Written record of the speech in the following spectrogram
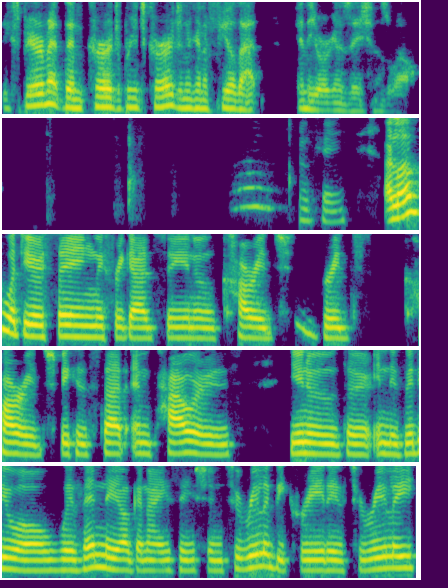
experiment, then courage breeds courage, and you're going to feel that in the organization as well. Okay. I love what you're saying with regards to, you know, courage breeds courage because that empowers, you know, the individual within the organization to really be creative, to really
